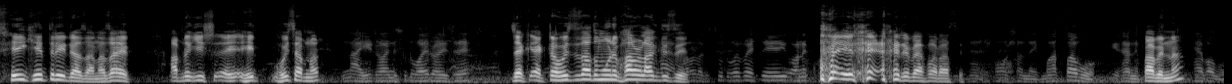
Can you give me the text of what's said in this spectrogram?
সেই ক্ষেত্রে এটা জানা। যাই হোক আপনি কি হিট হয়েছে আপনার? না হিট হয়নি ছোট ভাই রয়েছে। যাক একটা হয়েছে তা তো মনে ভালো লাগতেছে। অনেক এটা- ব্যাপার আছে। হ্যাঁ সমস্যা নাই মাছ পাবো এখানে। পাবেন না? হ্যাঁ পাবো।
